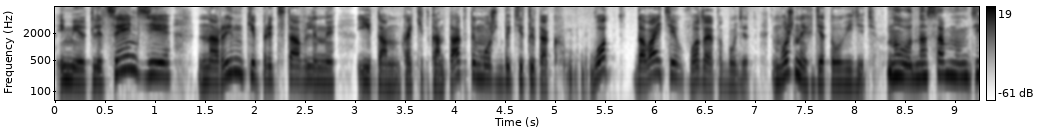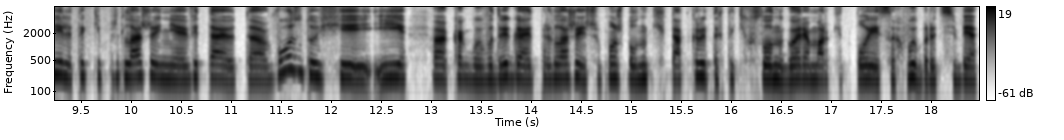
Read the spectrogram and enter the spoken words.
имеют лицензии, на рынке представлены, и там какие-то контакты, может быть, и ты так, вот, давайте, вот это будет. Можно их где-то увидеть? Ну, на самом деле такие предложения витают а, в воздухе, и а, как бы выдвигает предложение, чтобы можно было на каких-то открытых, таких, условно говоря, маркетплейсах выбрать себе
